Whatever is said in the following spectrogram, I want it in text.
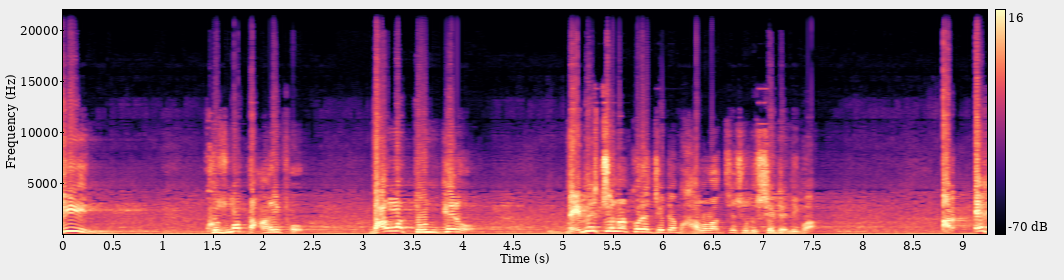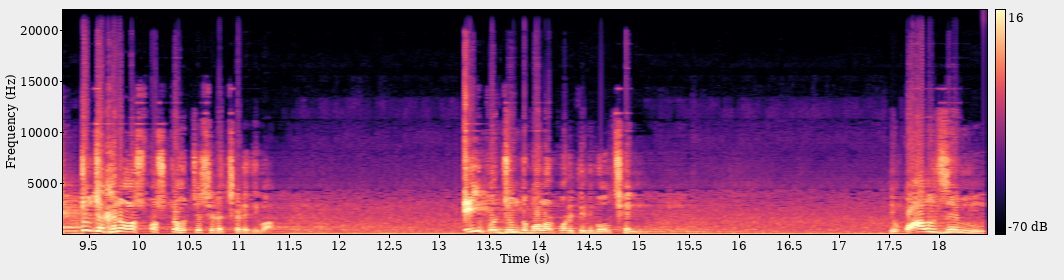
তিন খুজমা তারিফ হোক দামা তুনকেরও বিবেচনা করে যেটা ভালো লাগছে শুধু সেটা নিবা। আর একটু যেখানে অস্পষ্ট হচ্ছে সেটা ছেড়ে দিবা। এই পর্যন্ত বলার পরে তিনি বলছেন ওয়ালজেম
